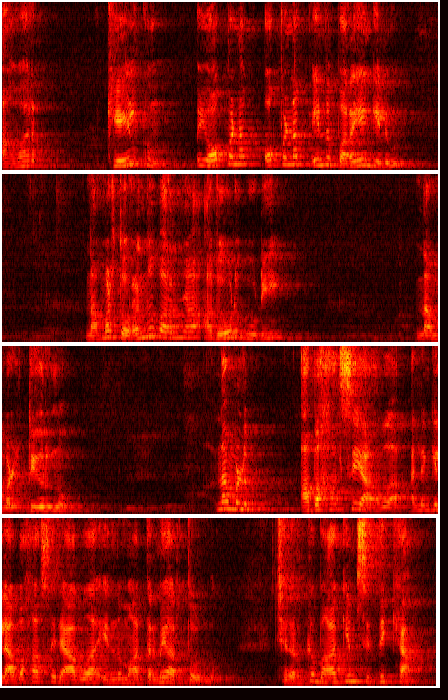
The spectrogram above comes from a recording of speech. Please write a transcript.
അവർ കേൾക്കും ഓപ്പൺ അപ്പ് ഓപ്പൺ അപ്പ് എന്ന് പറയെങ്കിലും നമ്മൾ തുറന്നു പറഞ്ഞ അതോടുകൂടി നമ്മൾ തീർന്നു. നമ്മൾ അപഹാസ്യാവുക അല്ലെങ്കിൽ അപഹാസ്യരാവുക എന്ന് മാത്രമേ അർത്ഥമുള്ളൂ. ചിലർക്ക് ഭാഗ്യം സിദ്ധിക്കാം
